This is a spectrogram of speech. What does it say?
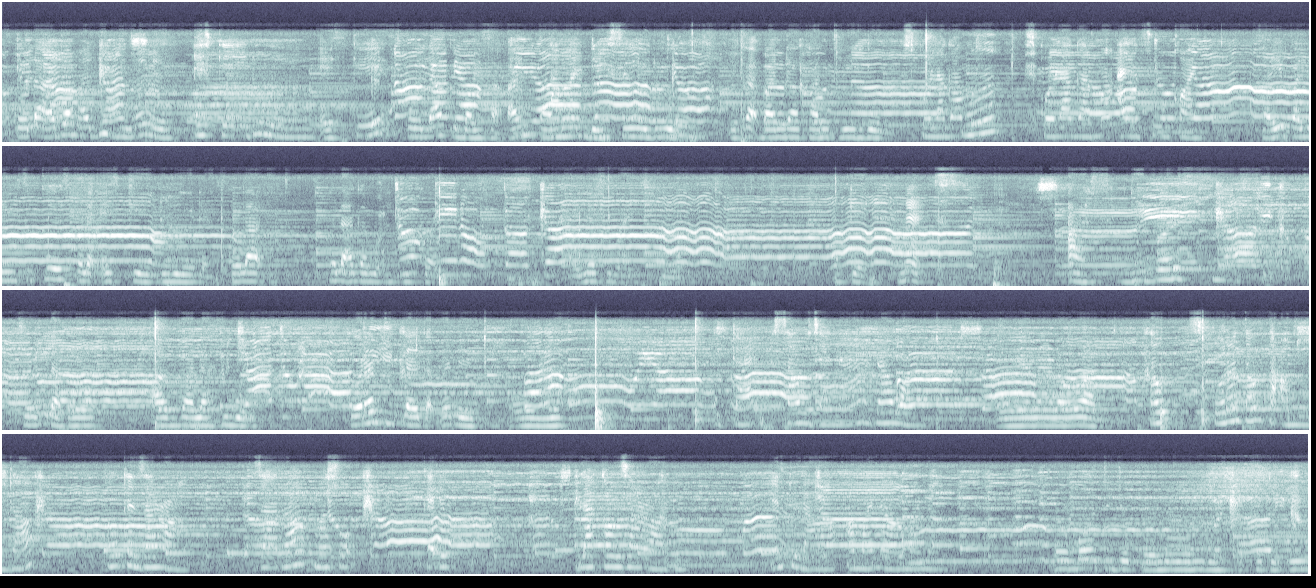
Sekolah Adam Adik di mana? SK2. SK Sekolah Kebangsaan Taman Desa 2 dekat Bandar Country Home. Sekolah agama, sekolah agama Al-Furqan. Saya paling suka sekolah SK 2 dan sekolah. Sekolah agama Al-Furqan. I love my school. Okay, next. As diversity. Sorry lah kalau agalah sebut. Korang tinggal kat mana? Allah. Dekat Saujana Rawang. Oh, yang lawan. Tahu, korang tahu tak Amuda? Tahu kan Zara? Zara masuk kat dia belakang Zara tu. Yang tu lah Amanah, Amanah. Nombor 76 di satu A.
